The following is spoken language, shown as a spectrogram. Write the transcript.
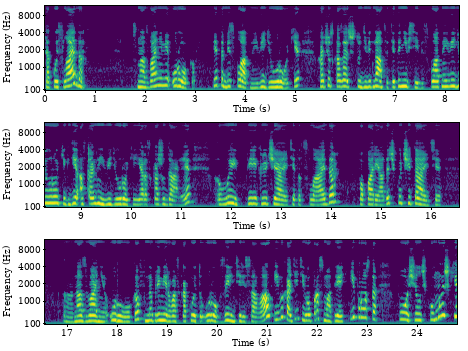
такой слайдер с названиями уроков. Это бесплатные видеоуроки. Хочу сказать, что 19 это не все бесплатные видеоуроки. Где остальные видеоуроки, я расскажу далее. Вы переключаете этот слайдер по порядочку, читаете э, название уроков. Например, вас какой-то урок заинтересовал, и вы хотите его просмотреть. И просто по щелчку мышки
